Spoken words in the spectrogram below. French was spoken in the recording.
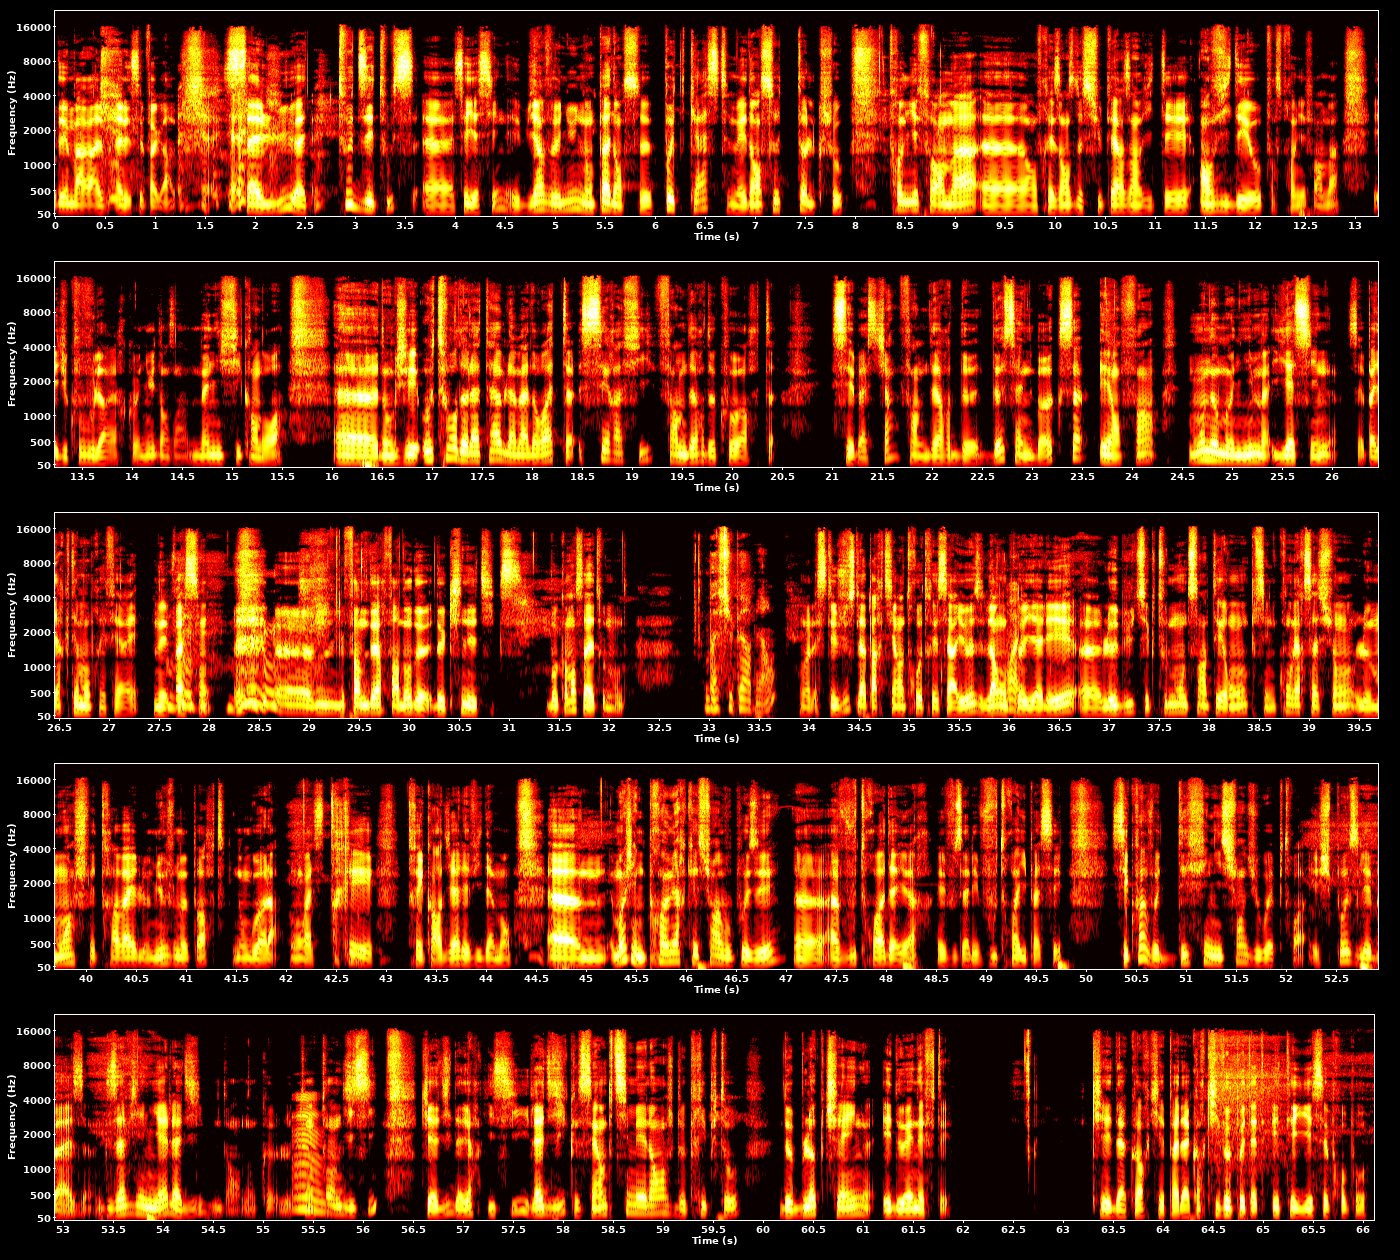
Démarrage, allez c'est pas grave. Salut à toutes et tous, euh, c'est Yacine et bienvenue non pas dans ce podcast mais dans ce talk show. Premier format euh, en présence de super invités en vidéo pour ce premier format et du coup vous l'aurez reconnu dans un magnifique endroit. Euh, donc j'ai autour de la table à ma droite Séraphie, founder de Cohort. Sébastien, founder de The Sandbox, et enfin mon homonyme Yacine, ça veut pas dire que t'es mon préféré, mais passons, euh, founder pardon, de, de Kinetics. Bon, comment ça va tout le monde? Bah super bien. Voilà, c'était juste la partie intro très sérieuse. Là, on Ouais. peut y aller. Euh, le but, c'est que tout le monde s'interrompe. C'est une conversation. Le moins je fais de travail, le mieux je me porte. Donc voilà, on reste très, très cordial, évidemment. Euh, moi, j'ai une première question à vous poser, euh, à vous trois d'ailleurs, et vous allez vous trois y passer. C'est quoi votre définition du Web 3 Et je pose les bases. Xavier Niel a dit, dans donc, le Mm. tonton d'ici, qui a dit d'ailleurs ici, il a dit que c'est un petit mélange de crypto, de blockchain et de NFT. Qui est d'accord, qui est pas d'accord, qui veut peut-être étayer ses propos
